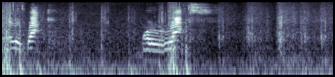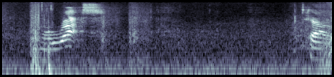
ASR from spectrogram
Another rock. More rocks. More rocks. Tab.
